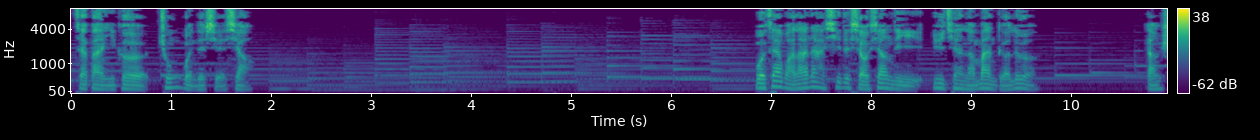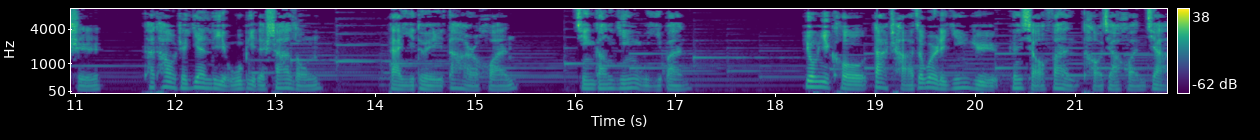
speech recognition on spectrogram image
再办一个中文的学校。我在瓦拉纳西的小巷里遇见了曼德勒，当时。他套着艳丽无比的沙龙，戴一对大耳环，金刚鹦鹉一般，用一口大碴子味儿的英语跟小贩讨价还价。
